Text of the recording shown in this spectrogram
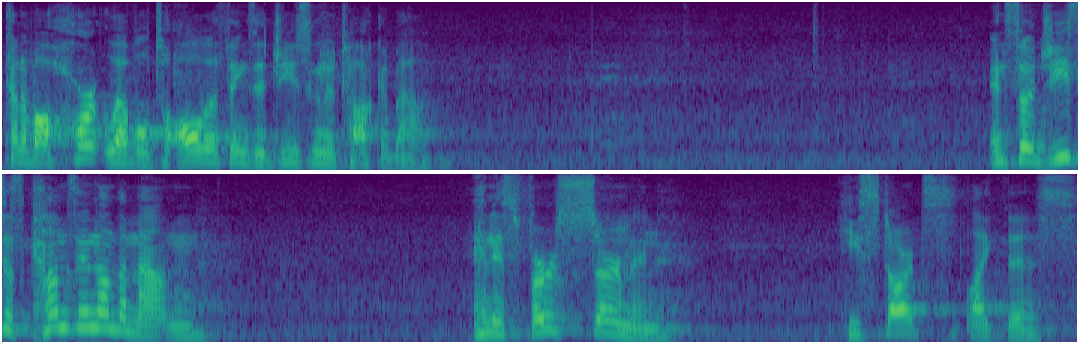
kind of a heart level to all the things that Jesus is going to talk about. And so Jesus comes in on the mountain, and his first sermon, he starts like this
